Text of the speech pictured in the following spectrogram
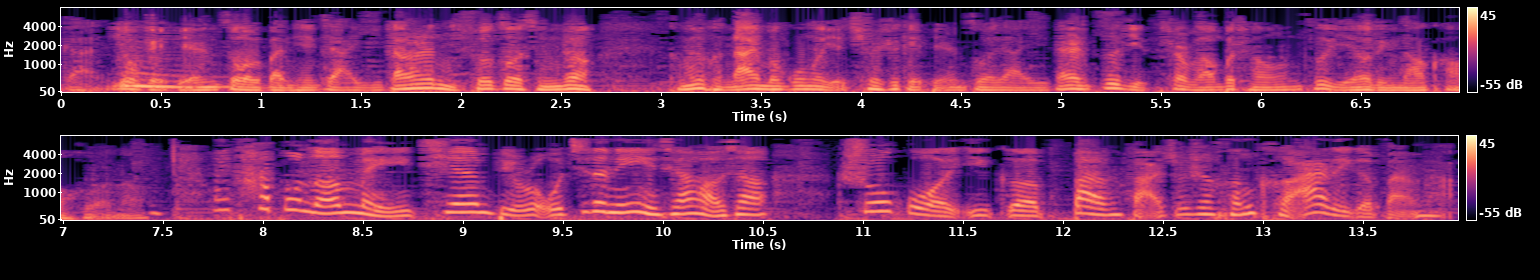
干，又给别人做了半天嫁衣。当然，你说做行政，可能有很大一部分工作也确实给别人做嫁衣，但是自己的事儿完不成，自己也有领导考核呢。哎，他不能每一天，比如我记得您以前好像说过一个办法，就是很可爱的一个办法，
